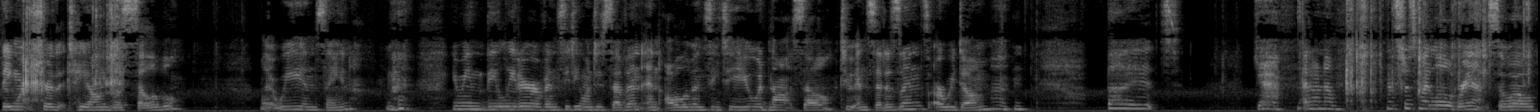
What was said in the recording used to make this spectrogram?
they weren't sure that Taeyong was sellable. Like, are we insane? you mean the leader of NCT 127 and all of NCT would not sell to NCTzens? Are we dumb? but yeah, I don't know. That's just my little rant. So while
